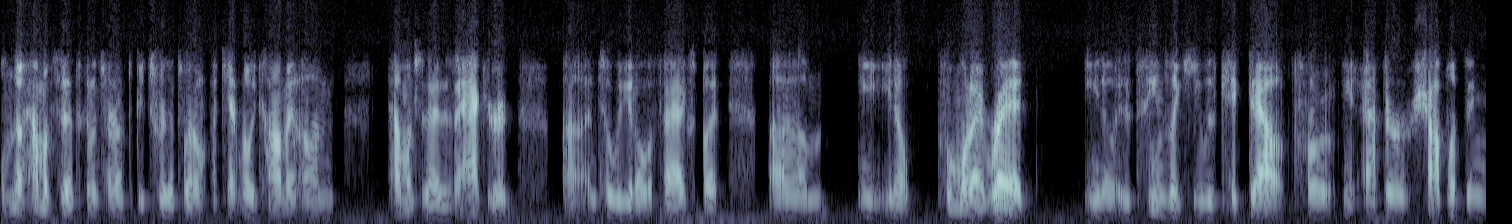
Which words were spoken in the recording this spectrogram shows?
Don't know how much of that's going to turn out to be true. That's why I, don't, I can't really comment on how much of that is accurate uh, until we get all the facts. But um, you, you know, from what I read, you know, it seems like he was kicked out for after shoplifting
